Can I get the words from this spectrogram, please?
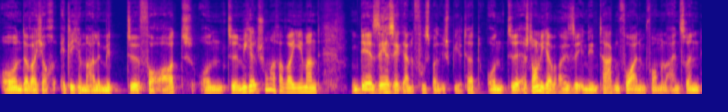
Und da war ich auch etliche Male mit äh, vor Ort. Und äh, Michael Schumacher war jemand, der sehr, sehr gerne Fußball gespielt hat. Und äh, erstaunlicherweise in den Tagen vor einem Formel-1-Rennen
